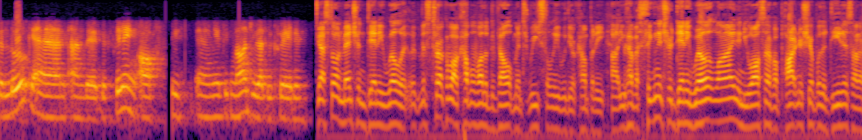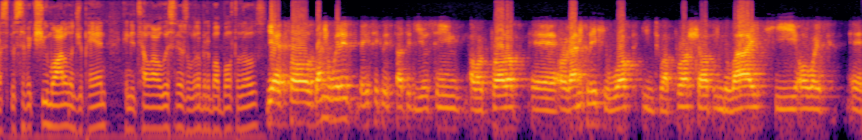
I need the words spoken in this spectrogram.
the look and, and the, the feeling of this uh, new technology that we created. Gaston mentioned Danny Willett. Let's talk about a couple of other developments recently with your company. Uh, you have a signature Danny Willett line, and you also have a partnership with Adidas on a specific shoe model in Japan. Can you tell our listeners a little bit about both of those? Yeah, so Danny Willett basically started using our product uh, organically. He walked into a pro shop in Dubai. He always uh,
